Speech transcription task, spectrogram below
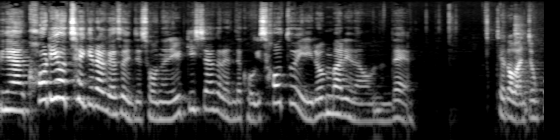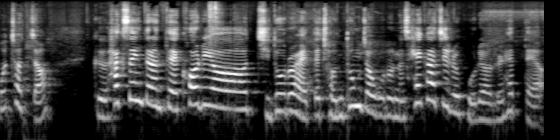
그냥 커리어 책이라고 해서 이제 저는 읽기 시작을 했는데 거기 서두에 이런 말이 나오는데 제가 완전 꽂혔죠. 그 학생들한테 커리어 지도를 할 때 전통적으로는 세 가지를 고려를 했대요.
